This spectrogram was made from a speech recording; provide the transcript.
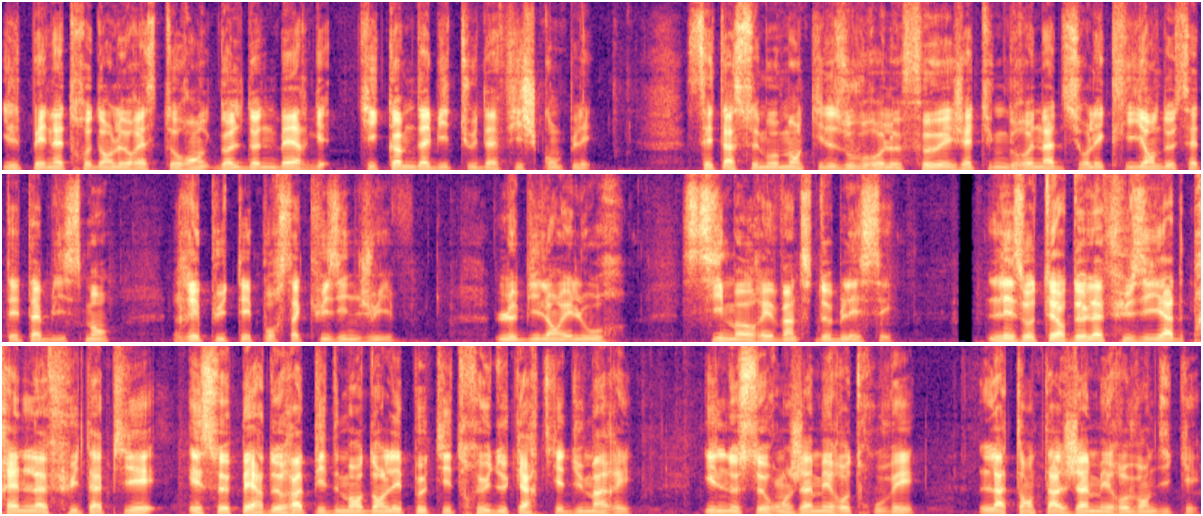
Ils pénètrent dans le restaurant Goldenberg, qui, comme d'habitude, affiche complet. C'est à ce moment qu'ils ouvrent le feu et jettent une grenade sur les clients de cet établissement, réputé pour sa cuisine juive. Le bilan est lourd 6 morts et 22 blessés. Les auteurs de la fusillade prennent la fuite à pied et se perdent rapidement dans les petites rues du quartier du Marais. Ils ne seront jamais retrouvés, l'attentat jamais revendiqué.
